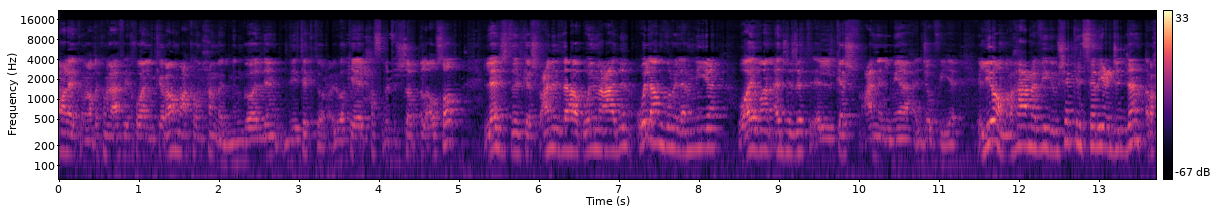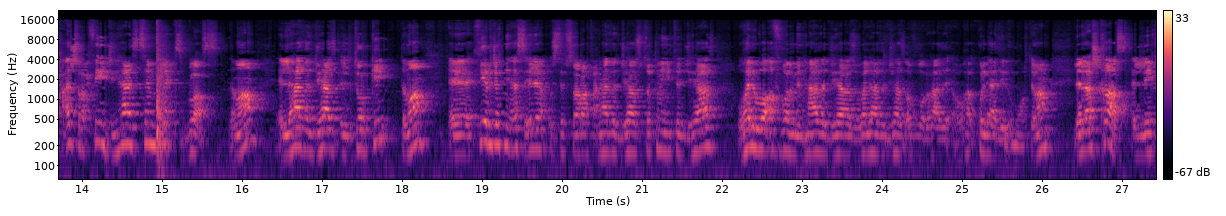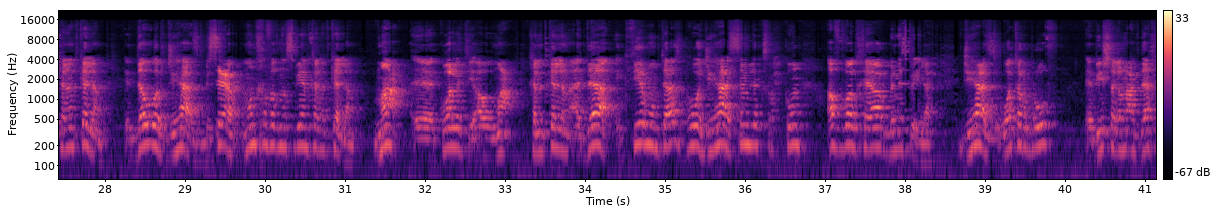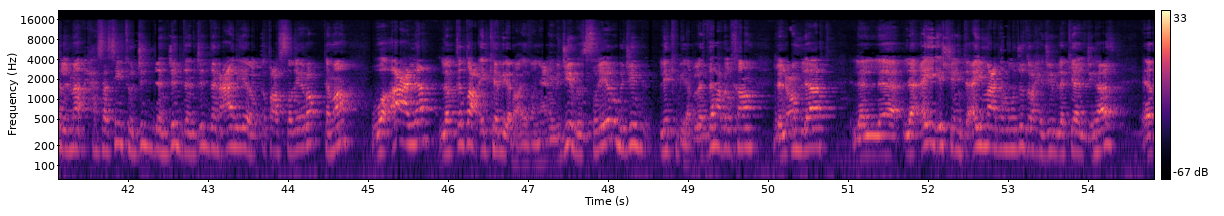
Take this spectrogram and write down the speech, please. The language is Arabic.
عليكم يعطيكم العافية إخواني الكرام معكم محمد من جولدن ديتكتور الوكيل الحصري في الشرق الأوسط لاجهزه الكشف عن الذهب والمعادن والأنظمة الأمنية وأيضا أجهزة الكشف عن المياه الجوفية. اليوم راح أعمل فيديو بشكل سريع جدا راح أشرح فيه جهاز سمبلكس بلس تمام؟ اللي هذا الجهاز التركي تمام؟ آه كثير جتني أسئلة واستفسارات عن هذا الجهاز وتقنية الجهاز وهل هو أفضل من هذا الجهاز وهل هذا الجهاز أفضل وهذا وكل هذه الأمور تمام؟ للأشخاص اللي خلينا نتكلم تدور جهاز بسعر منخفض نسبيا خلينا نتكلم مع quality أو مع خلينا نتكلم أداء كثير ممتاز هو جهاز سمبلكس راح يكون أفضل خيار بالنسبة لك جهاز waterproof بيشتغل معك داخل الماء حساسيته جدا جدا جدا عالية للقطع الصغيرة تمام؟ وأعلى للقطع الكبيرة أيضا يعني بيجيب الصغير وبيجيب الكبير للذهب الخام للعملات. لل... لأي شيء أنت أي معدن موجود راح يجيب لك إياه الجهاز.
